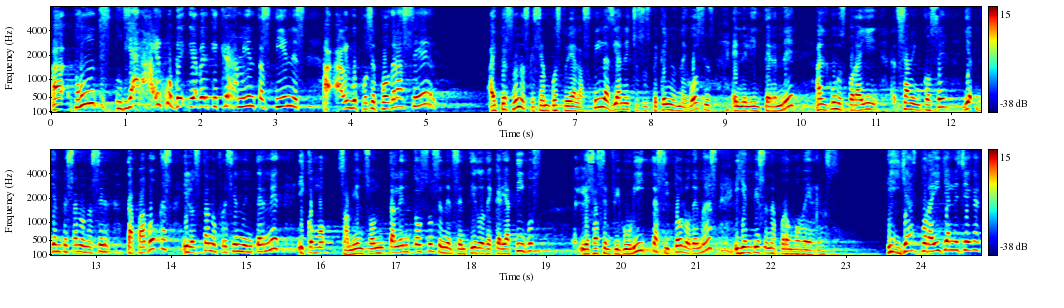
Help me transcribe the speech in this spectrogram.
Ah, ponte a estudiar algo, de, a ver qué, herramientas tienes, algo pues se podrá hacer. Hay personas que se han puesto ya las pilas y han hecho sus pequeños negocios en el internet. Algunos por ahí saben coser, ya, ya empezaron a hacer tapabocas y lo están ofreciendo en internet. Y como también son talentosos en el sentido de creativos, les hacen figuritas y todo lo demás y ya empiezan a promoverlos. Y ya por ahí ya les llega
